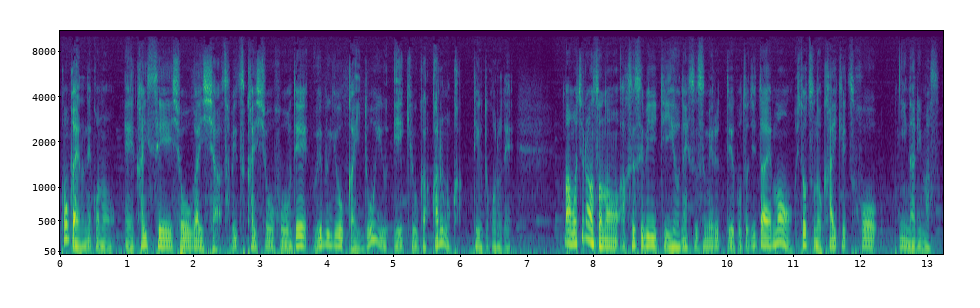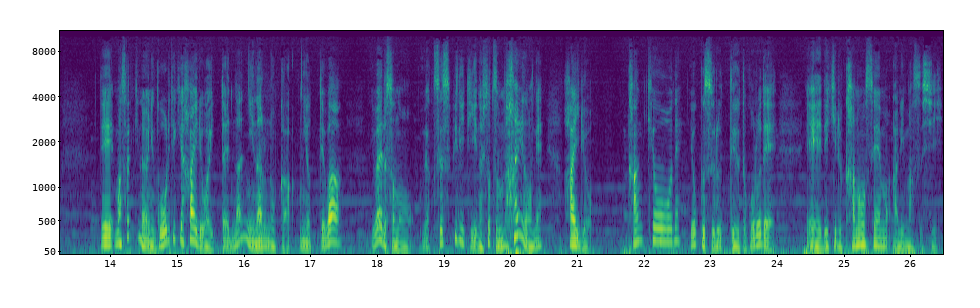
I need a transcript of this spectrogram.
今回のね、この、えー、改正障害者差別解消法で、ウェブ業界どういう影響があるのかっていうところで、まあもちろんそのアクセシビリティをね、進めるっていうこと自体も一つの解決法になります。で、まあさっきのように合理的配慮は一体何になるのかによっては、いわゆるそのアクセシビリティの一つ前のね、配慮、環境をね、良くするっていうところで、えー、できる可能性もありますし、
